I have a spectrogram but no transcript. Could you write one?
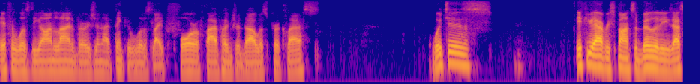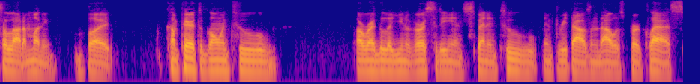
if it was the online version, I think it was like four or five hundred dollars per class, which is, if you have responsibilities, that's a lot of money. But compared to going to a regular university and spending two and three thousand dollars per class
